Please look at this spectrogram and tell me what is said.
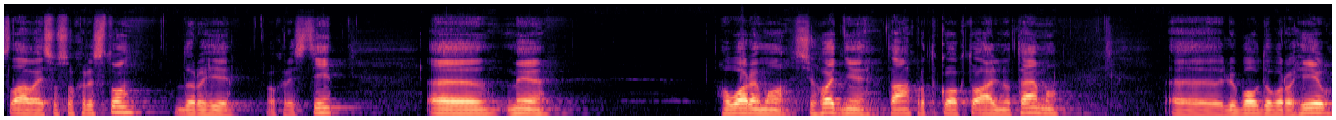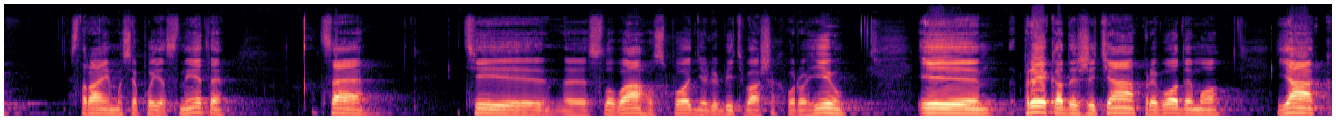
Слава Ісусу Христу, дорогі у Христі. Е, Ми говоримо сьогодні та, про таку актуальну тему е, любов до ворогів. Стараємося пояснити. Це ці е, слова Господні, любіть ваших ворогів. І приклади життя приводимо, як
